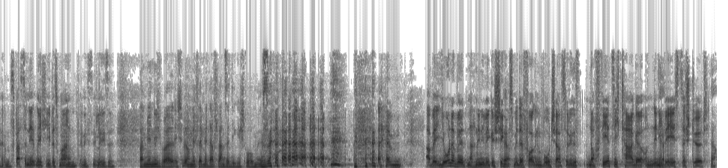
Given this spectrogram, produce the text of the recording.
Ähm, es fasziniert mich jedes Mal, wenn ich sie lese. Bei mir nicht, weil ich übermittle mit der Pflanze, die gestorben ist. ähm, aber Jona wird nach Ninive geschickt ja. mit der folgenden Botschaft, so dieses noch 40 Tage und Ninive ja. ist zerstört. Ja.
